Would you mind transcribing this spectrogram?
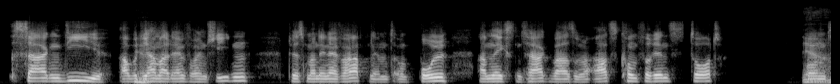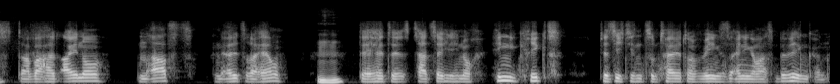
sagen die, aber die Ja. haben halt einfach entschieden, dass man den einfach abnimmt. Obwohl am nächsten Tag war so eine Arztkonferenz dort Ja. und da war halt einer, ein Arzt, ein älterer Herr, Mhm. der hätte es tatsächlich noch hingekriegt, dass ich den zum Teil noch wenigstens einigermaßen bewegen kann.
